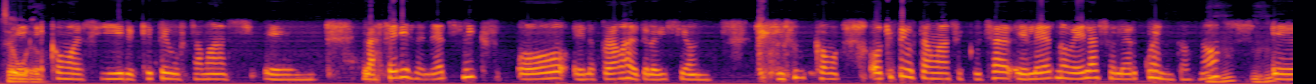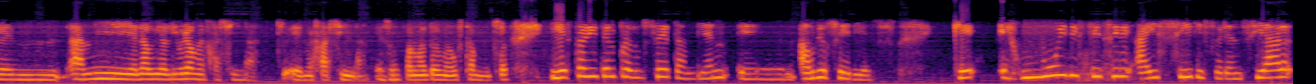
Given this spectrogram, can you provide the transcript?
Seguro. Eh, es como decir, ¿qué te gusta más? Eh, ¿Las series de Netflix o eh, los programas de televisión? como, ¿O qué te gusta más? ¿Escuchar, eh, leer novelas o leer cuentos? ¿no? Eh, a mí el audiolibro me fascina, eh, me fascina, es un formato que me gusta mucho. Y Storytel produce también eh, audioseries, que es muy difícil ahí sí diferenciar,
